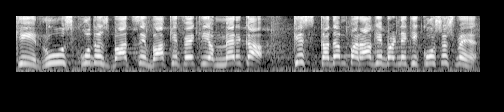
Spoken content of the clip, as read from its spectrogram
कि रूस खुद इस बात से वाकिफ है कि अमेरिका किस कदम पर आगे बढ़ने की कोशिश में है।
